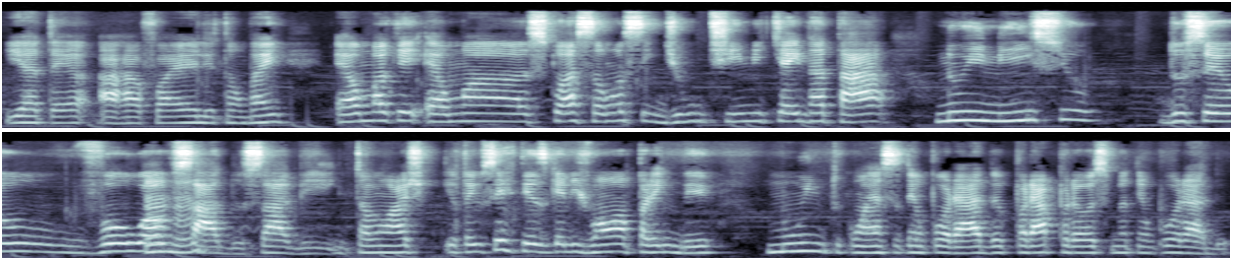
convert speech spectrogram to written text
e até a Rafaele também, é uma, é uma situação, assim, de um time que ainda tá no início do seu voo uhum. alçado, sabe? Então, eu, acho, eu tenho certeza que eles vão aprender muito com essa temporada para a próxima temporada.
